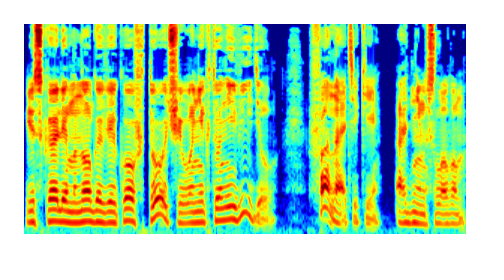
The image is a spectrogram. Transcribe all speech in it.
искали много веков то, чего никто не видел. Фанатики, одним словом.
